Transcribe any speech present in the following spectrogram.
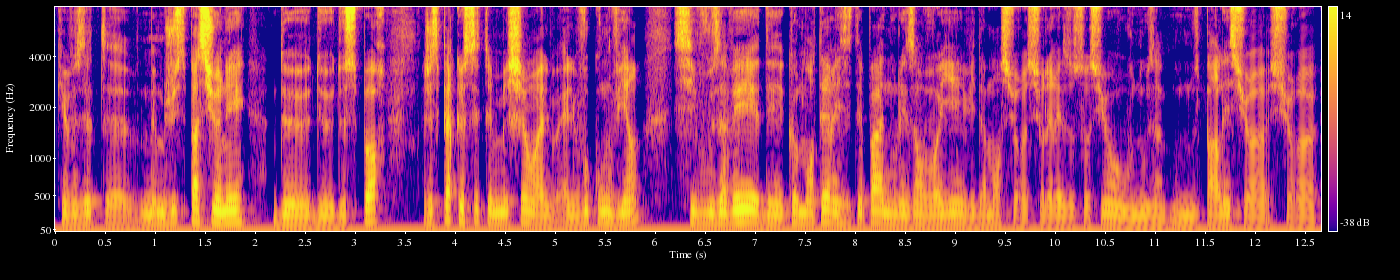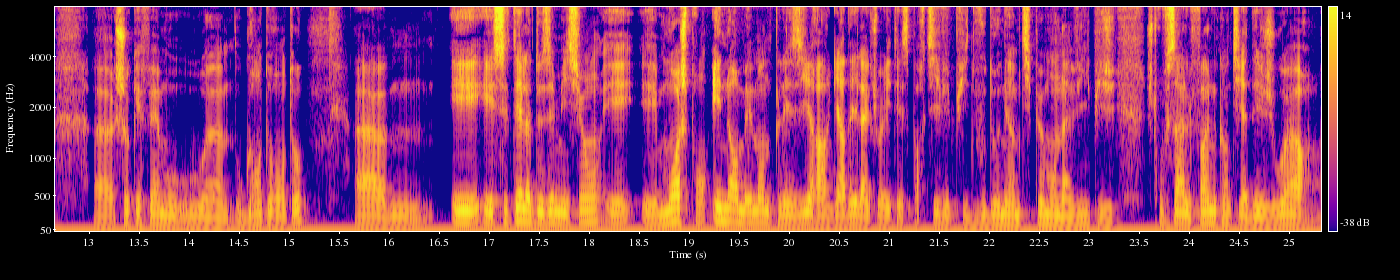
que vous êtes euh, même juste passionné de, sport. J'espère que cette émission, elle, vous convient. Si vous avez des commentaires, n'hésitez pas à nous les envoyer évidemment sur, sur les réseaux sociaux ou nous, nous parler sur, sur euh, euh, Choc FM ou, ou, Grand Toronto. et, c'était la deuxième émission. Et, moi, je prends énormément de plaisir à regarder l'actualité sportive et puis de vous donner un petit peu mon avis. Puis je, trouve ça le fun quand il y a des joueurs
